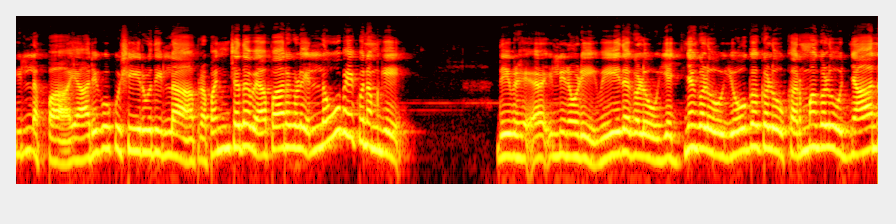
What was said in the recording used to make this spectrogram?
ಇಲ್ಲಪ್ಪ, ಯಾರಿಗೂ ಖುಷಿ ಇರುವುದಿಲ್ಲ. ಪ್ರಪಂಚದ ವ್ಯಾಪಾರಗಳು ಎಲ್ಲವೂ ಬೇಕು ನಮಗೆ. ದೇವ್ರ ಇಲ್ಲಿ ನೋಡಿ, ವೇದಗಳು, ಯಜ್ಞಗಳು, ಯೋಗಗಳು, ಕರ್ಮಗಳು, ಜ್ಞಾನ,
